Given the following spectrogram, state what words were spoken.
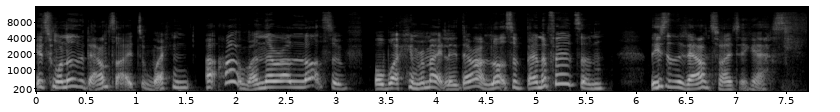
it's one of the downsides of working at home. And there are lots of or working remotely. There are lots of benefits and these are the downsides, I guess.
